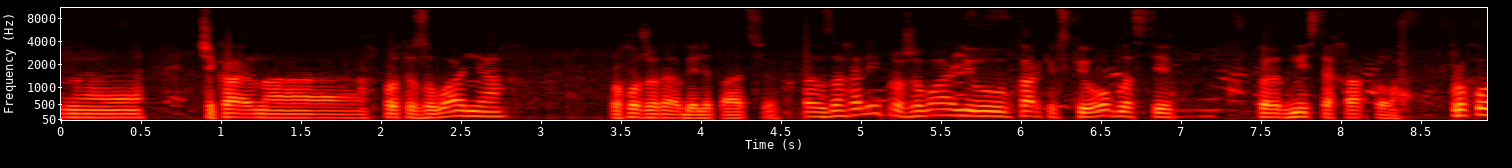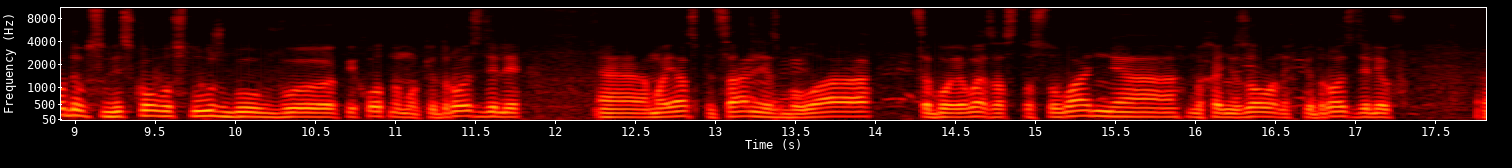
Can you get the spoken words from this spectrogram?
Е, чекаю на протезування. Проходжу реабілітацію. Взагалі проживаю в Харківській області, в передмістя Харкова. проходив військову службу в піхотному підрозділі. Е, Моя спеціальність була це бойове застосування механізованих підрозділів е,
